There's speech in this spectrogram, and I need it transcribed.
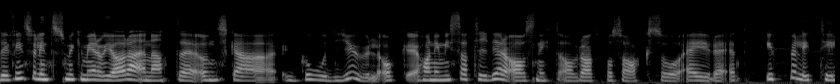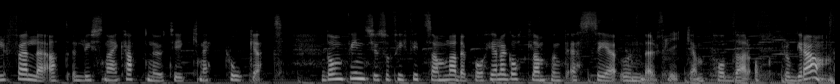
det finns väl inte så mycket mer att göra än att eh, önska god jul. Och har ni missat tidigare avsnitt av Rakt på sak så är ju det ett ypperligt tillfälle att lyssna ikapp nu till Knäckkoket. De finns ju så fiffigt samlade på helagotland.se under fliken poddar och program.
